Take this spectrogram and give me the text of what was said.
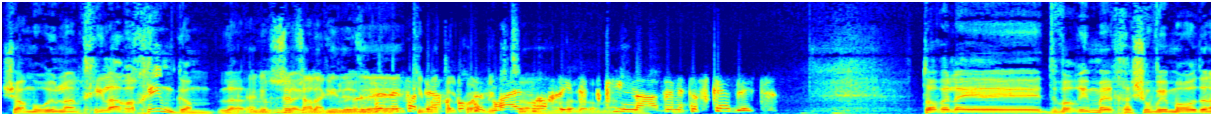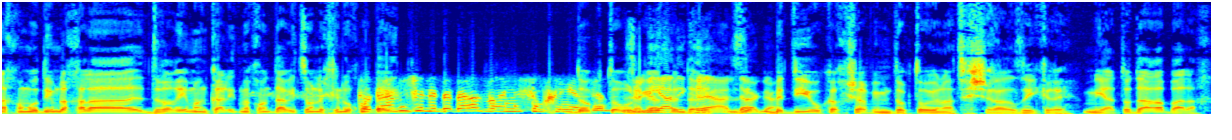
שאמורים להנחיל ערכים גם אני חושב שאפשר להגיד את. זה כמעט ולפתח על פה כל חברה מקצוע, אזרחית אבל לא תקינה ומתפקדת. טוב, אלה דברים אה, חשובים מאוד, אנחנו מודים לך על הדברים, מנכ"לית מכון דוידסון לחינוך תודה מדעי. ושנדבר על דברים משמחים יותר. דוקטור זה מיד יקרה. אל דאגה. בדיוק עכשיו עם דוקטור יונת אשרר זה יקרה. מיד, תודה רבה לך.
